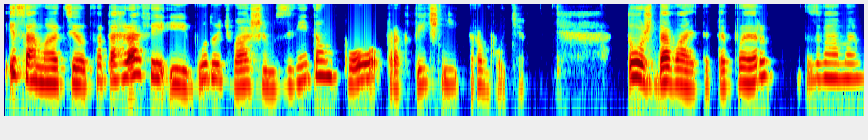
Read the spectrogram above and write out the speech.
І саме ці от фотографії і будуть вашим звітом по практичній роботі. Тож, давайте тепер з вами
